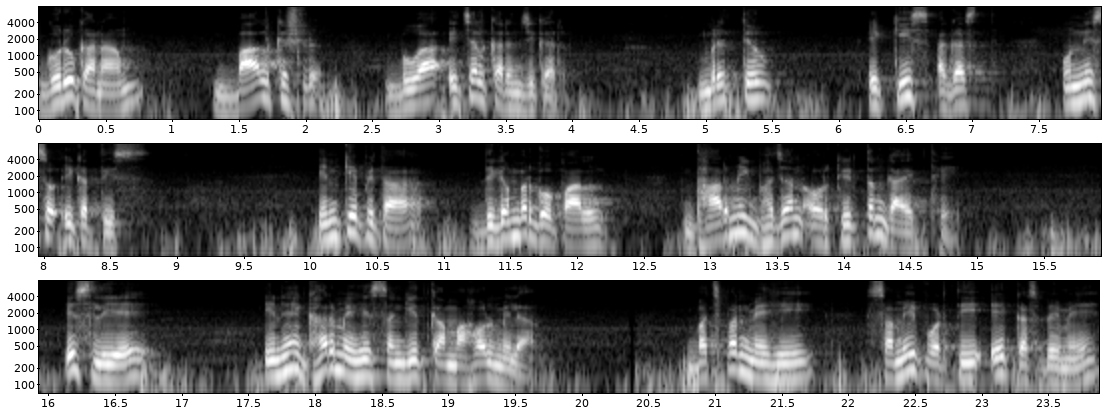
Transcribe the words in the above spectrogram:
गुरु का नाम बालकृष्ण बुआ इचल करंजीकर मृत्यु 21 अगस्त 1931 इनके पिता दिगंबर गोपाल धार्मिक भजन और कीर्तन गायक थे। इसलिए इन्हें घर में ही संगीत का माहौल मिला। बचपन में ही समीपवर्ती एक कस्बे में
